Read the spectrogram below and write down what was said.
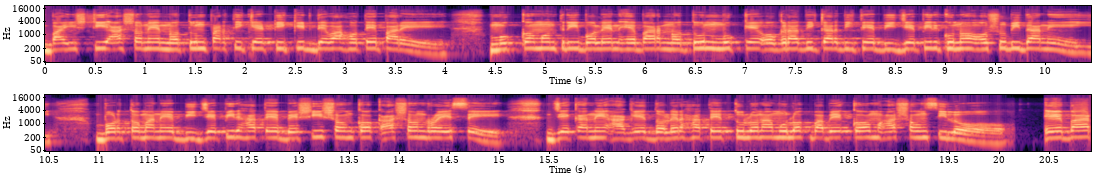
বাইশটি আসনে নতুন প্রার্থীকে টিকিট দেওয়া হতে পারে। মুখ্যমন্ত্রী বলেন, এবার নতুন মুখকে অগ্রাধিকার দিতে বিজেপির কোনো অসুবিধা নেই। বর্তমানে বিজেপির হাতে বেশি সংখ্যক আসন রয়েছে। যেখানে আগে দলের হাতে তুলনামূলকভাবে কম আসন ছিল। এবার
